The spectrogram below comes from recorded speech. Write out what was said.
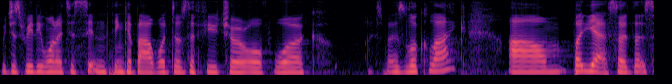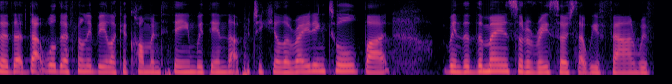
we just really wanted to sit and think about what does the future of work, I suppose, look like. Um, but yeah, so th- so that that will definitely be like a common theme within that particular rating tool. But I mean, the, the main sort of research that we've found, we've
